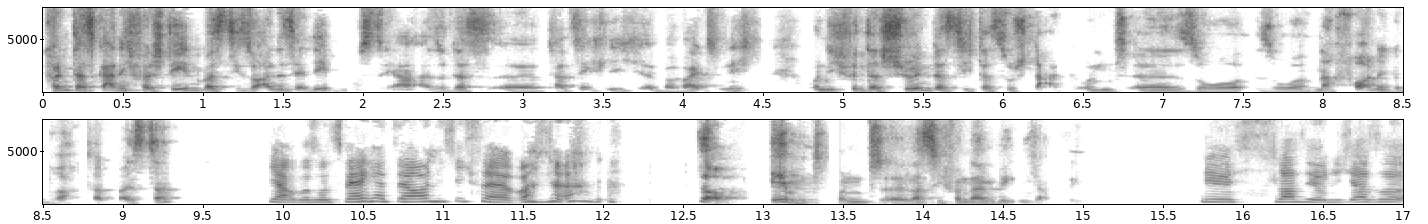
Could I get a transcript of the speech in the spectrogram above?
könnt das gar nicht verstehen, was die so alles erleben musste, ja. Also das äh, tatsächlich äh, bei weitem nicht. Und ich finde das schön, dass sich das so stark und äh, so, so nach vorne gebracht hat, weißt du? Ja, aber sonst wäre ich jetzt ja auch nicht ich selber, ne? So, eben. Und äh, lass dich von deinem Weg nicht abbringen. Nee, das lasse ich auch nicht. Also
